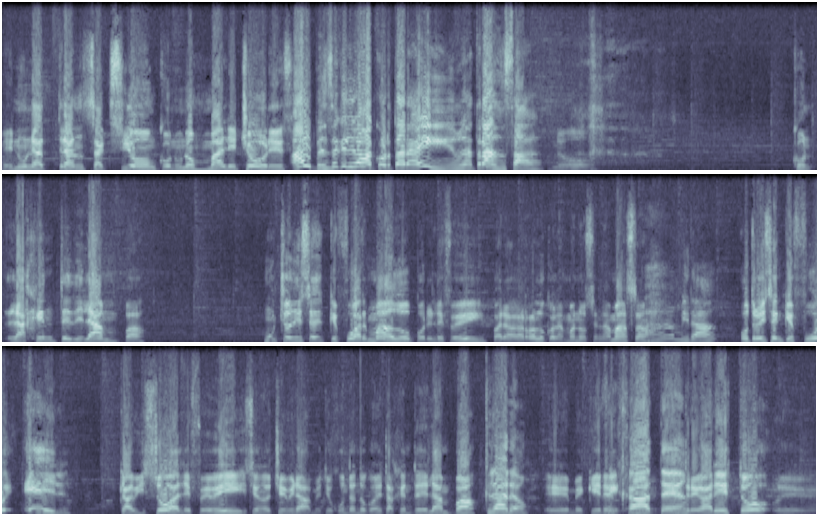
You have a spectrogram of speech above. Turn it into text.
en una transacción con unos malhechores. Ay, pensé que le ibas a cortar ahí, en una tranza. No. Con la gente de Lampa. Muchos dicen que fue armado por el FBI para agarrarlo con las manos en la masa. Ah, mira. Otros dicen que fue él que avisó al FBI diciendo, che, mirá, me estoy juntando con esta gente de Lampa, Claro. eh, me quieren Fíjate. eh, entregar esto, eh,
